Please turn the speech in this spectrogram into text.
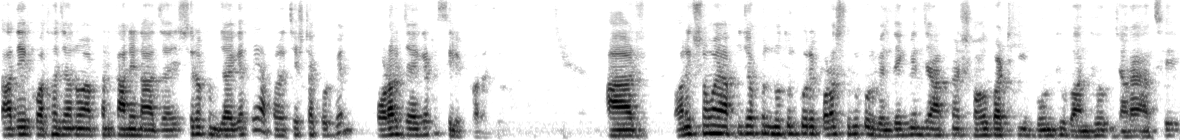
তাদের কথা যেন আপনার কানে না যায়, সেরকম জায়গাতে আপনারা চেষ্টা করবেন পড়ার জায়গাটা সিলেক্ট করার জন্য। আর অনেক সময় আপনি যখন নতুন করে পড়া শুরু করবেন, দেখবেন যে আপনার সহপাঠী, বন্ধু-বান্ধব যারা আছে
